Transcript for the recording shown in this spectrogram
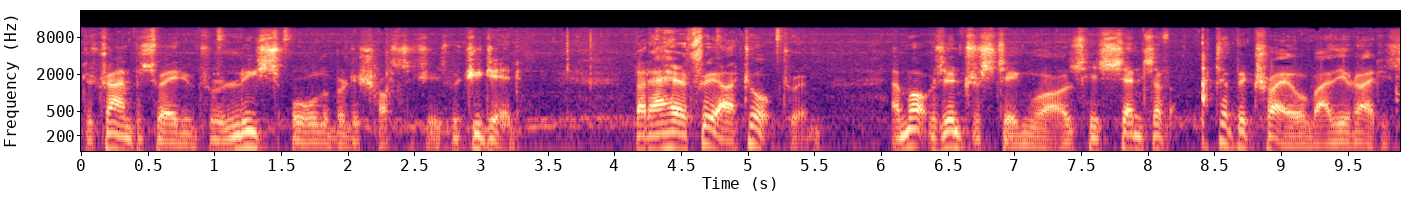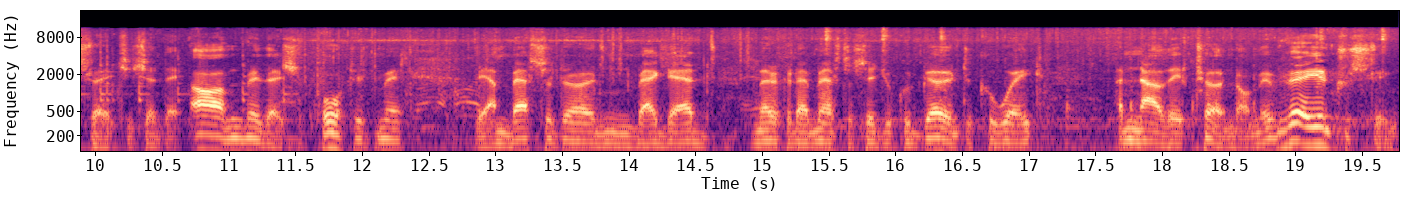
to try and persuade him to release all the British hostages, which he did. But I had a three-hour talk to him, and what was interesting was his sense of utter betrayal by the United States. He said they armed me, they supported me. The ambassador in Baghdad, American ambassador, said you could go into Kuwait, and now they've turned on me. Very interesting.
